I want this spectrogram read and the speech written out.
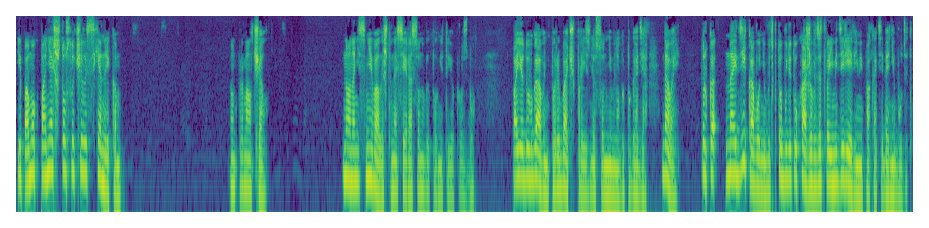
и помог понять, что случилось с Хенриком. Он промолчал. Но она не сомневалась, что на сей раз он выполнит ее просьбу. «Поеду в гавань, порыбачу», — произнес он немного погодя. «Давай, только найди кого-нибудь, кто будет ухаживать за твоими деревьями, пока тебя не будет».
